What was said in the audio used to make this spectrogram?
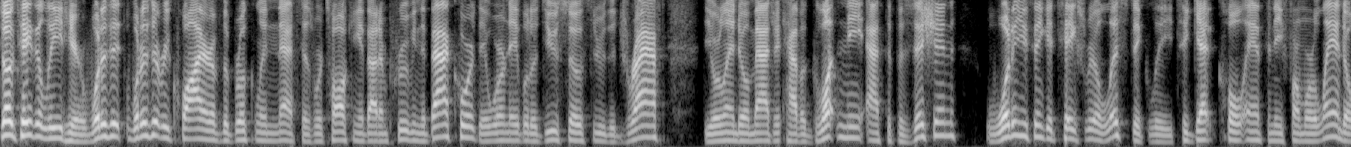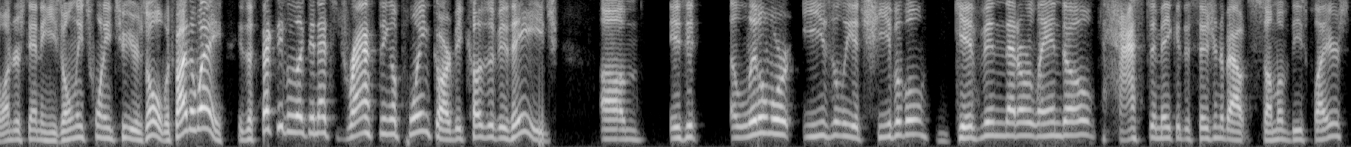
Doug, take the lead here. What is it? What does it require of the Brooklyn Nets as we're talking about improving the backcourt? They weren't able to do so through the draft. The Orlando Magic have a gluttony at the position. What do you think it takes realistically to get Cole Anthony from Orlando? Understanding he's only 22 years old, which, by the way, is effectively like the Nets drafting a point guard because of his age. Um, is it a little more easily achievable given that Orlando has to make a decision about some of these players?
